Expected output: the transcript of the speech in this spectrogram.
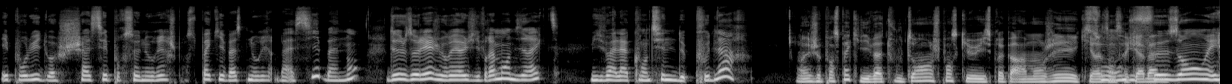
Et pour lui, il doit chasser pour se nourrir. Je pense pas qu'il va se nourrir. Bah si, bah non. Désolé, je réagis vraiment direct. Mais il va à la cantine de Poudlard. Ouais, je pense pas qu'il y va tout le temps. Je pense qu'il se prépare à manger et qu'il reste dans sa cabane. faisant et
